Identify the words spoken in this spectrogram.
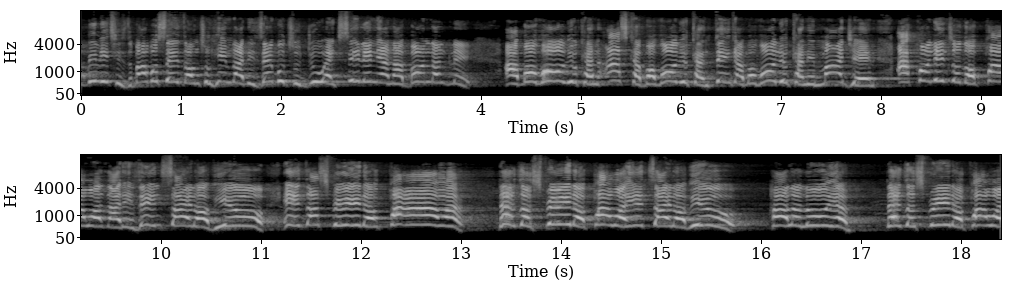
abilities. The Bible says unto him that is able to do exceedingly and abundantly above all you can ask, above all you can think, above all you can imagine, according to the power that is inside of you. Is the spirit of power. There's a spirit of power inside of you. Hallelujah. There's a spirit of power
